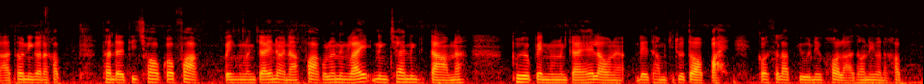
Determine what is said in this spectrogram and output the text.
ลาเท่านี้ก่อนนะครับ ท่านใดที่ชอบก็ฝากเป็นกำลังใจให้หน่อยนะ ฝากคนละหนึ่งไลค์หนึ่งแชร์หนึ่งติดตามนะ เพื่อเป็นกำลังใจให้เราเนี่ยได้ทำคลิปต่อไป ก็สำหรับคลิปวันนี้ขอลาเท่านี้ก่อนนะครับ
